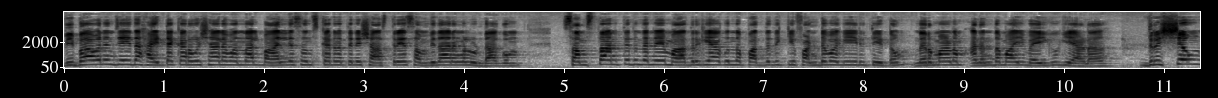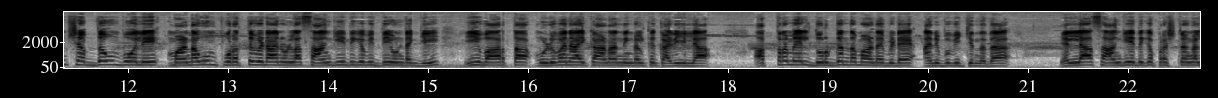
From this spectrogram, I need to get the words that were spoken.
വിഭാവനം ചെയ്ത ഹൈടെക് അറവുശാല വന്നാൽ മാലിന്യ സംസ്കരണത്തിന് ശാസ്ത്രീയ സംവിധാനങ്ങൾ ഉണ്ടാകും. സംസ്ഥാനത്തിന് തന്നെ മാതൃകയാകുന്ന പദ്ധതിക്ക് ഫണ്ട് വകയിരുത്തിയിട്ടും നിർമ്മാണം അനന്തമായി വൈകുകയാണ്. ദൃശ്യവും ശബ്ദവും പോലെ മണവും പുറത്തുവിടാനുള്ള സാങ്കേതിക വിദ്യയുണ്ടെങ്കിൽ ഈ വാർത്ത മുഴുവനായി കാണാൻ നിങ്ങൾക്ക് കഴിയില്ല. അത്രമേൽ ദുർഗന്ധമാണ് ഇവിടെ അനുഭവിക്കുന്നത്. എല്ലാ സാങ്കേതിക പ്രശ്നങ്ങൾ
